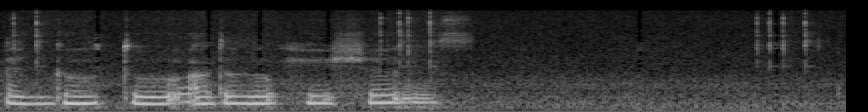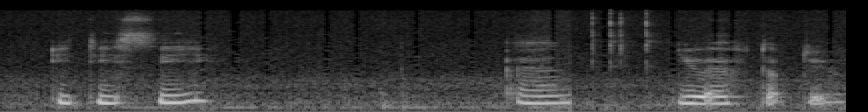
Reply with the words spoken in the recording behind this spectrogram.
and go to other locations etc and ufw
